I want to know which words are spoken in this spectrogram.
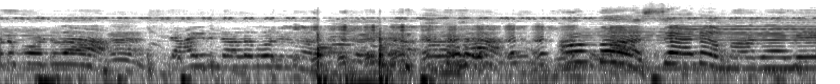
அந்த பாடி மட்டும் போட்டு வா. ஜாகிரி கால போடுங்க அம்மா சன மகளே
